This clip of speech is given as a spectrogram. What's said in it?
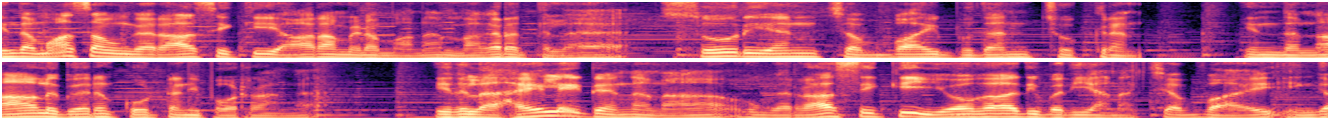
இந்த மாதம் உங்கள் ராசிக்கு ஆறாம் இடமான மகரத்தில் சூரியன் செவ்வாய் புதன் சுக்ரன் இந்த நாலு பேரும் கூட்டணி போடுறாங்க. இதில் ஹைலைட் என்னென்னா உங்கள் ராசிக்கு யோகாதிபதியான செவ்வாய் இங்கே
